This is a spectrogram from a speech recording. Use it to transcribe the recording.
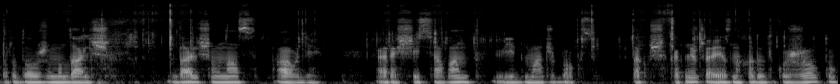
продовжимо далі. Далі у нас Audi RS6 Avant від Matchbox. Також шикарнюча, я знаходив таку жовту,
